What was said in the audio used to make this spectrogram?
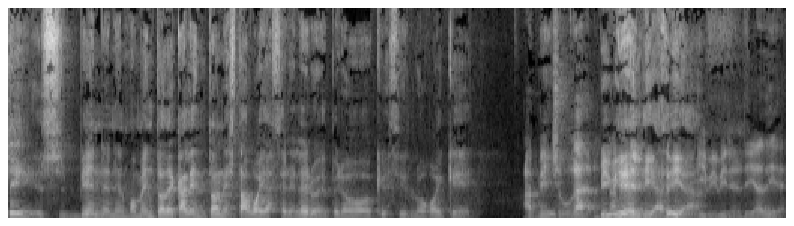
eh, sí, bien, en el momento de calentón está guay hacer el héroe, pero quiero decir, luego hay que Apechugar. vivir también. el día a día. Y vivir el día a día.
